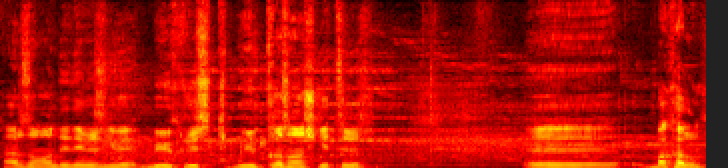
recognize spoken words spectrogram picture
Her zaman dediğimiz gibi büyük risk büyük kazanç getirir. Ee, bakalım.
